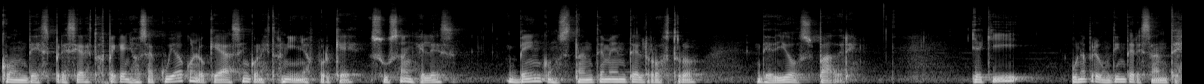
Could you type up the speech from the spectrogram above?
con despreciar a estos pequeños, o sea, cuidado con lo que hacen con estos niños, porque sus ángeles ven constantemente el rostro de Dios Padre. Y aquí una pregunta interesante.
